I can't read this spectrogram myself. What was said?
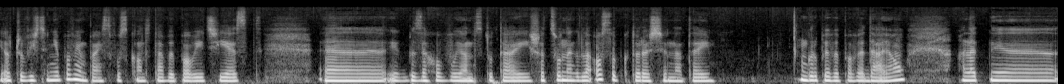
i oczywiście nie powiem Państwu skąd ta wypowiedź jest, y, jakby zachowując tutaj szacunek dla osób, które się na tej grupie wypowiadają, ale e,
